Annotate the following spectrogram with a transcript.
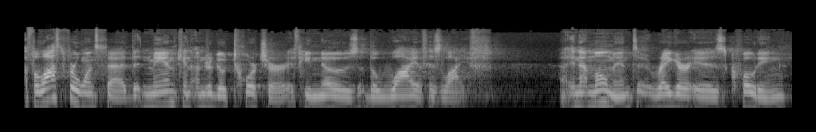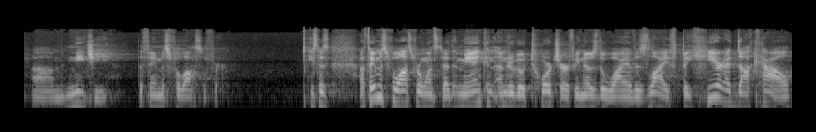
A philosopher once said that man can undergo torture if he knows the why of his life. Uh, in that moment, Reger is quoting um, Nietzsche, the famous philosopher. He says, A famous philosopher once said that man can undergo torture if he knows the why of his life. But here at Dachau,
